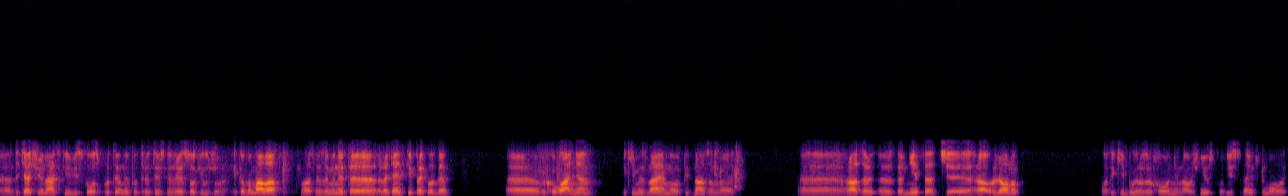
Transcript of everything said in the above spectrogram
е, дитячо-юнацької військово-спортивної патріотичної гри Сокіл Джура, яка би мала власне замінити радянські приклади е, виховання, які ми знаємо під назвами е, гра «Зер- Зерніця чи гра Орльонок, от які були розраховані на учнівську і студентську молодь,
